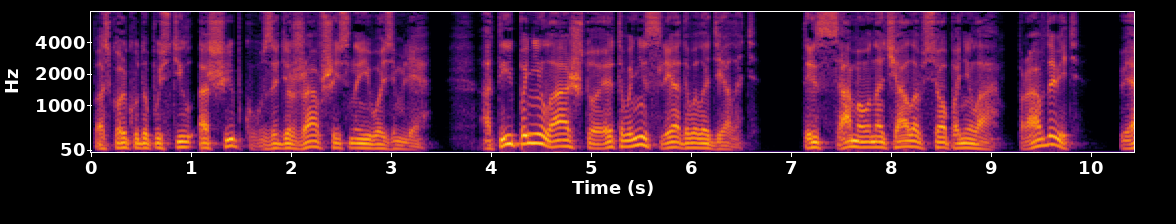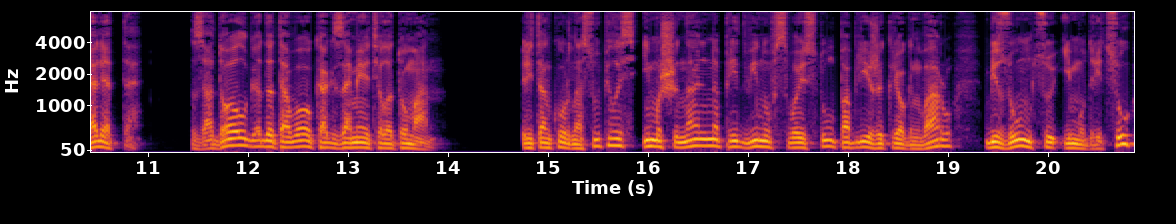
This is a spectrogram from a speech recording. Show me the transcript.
поскольку допустил ошибку, задержавшись на его земле. А ты поняла, что этого не следовало делать. Ты с самого начала все поняла, правда ведь, Виолетта? Задолго до того, как заметила туман. Ританкур насупилась и, машинально придвинув свой стул поближе к Рёгнвару, безумцу и мудрецу,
